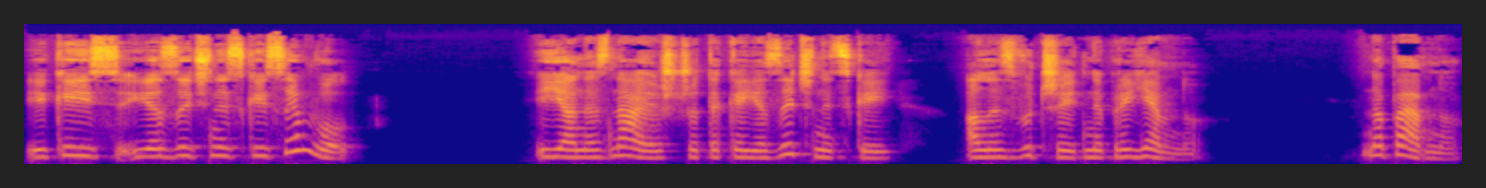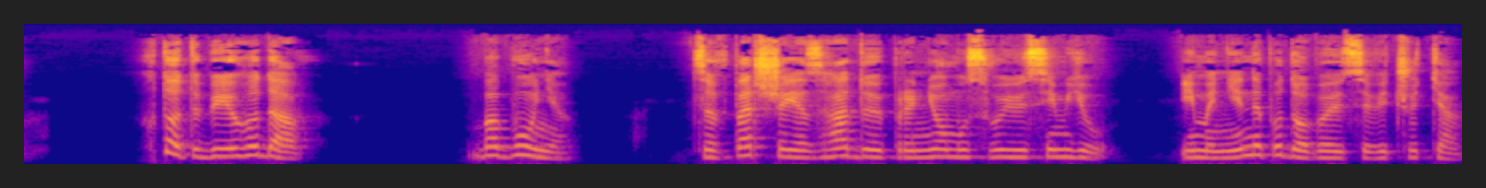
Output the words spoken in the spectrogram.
Якийсь язичницький символ? І я не знаю, що таке язичницький, але звучить неприємно. Напевно. Хто тобі його дав? Бабуня. Це вперше я згадую при ньому свою сім'ю, і мені не подобаються відчуття.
